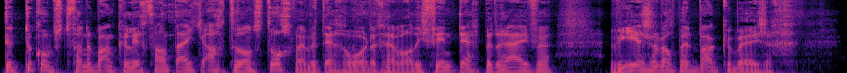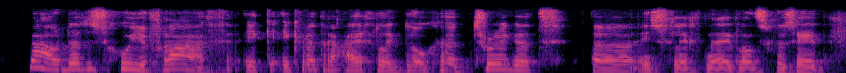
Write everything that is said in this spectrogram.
de toekomst van de banken ligt al een tijdje achter ons, toch? We hebben tegenwoordig hebben al die fintech-bedrijven. Wie is er nog met banken bezig? Nou, dat is een goede vraag. Ik, ik werd er eigenlijk door getriggerd, uh, in slecht Nederlands gezet,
